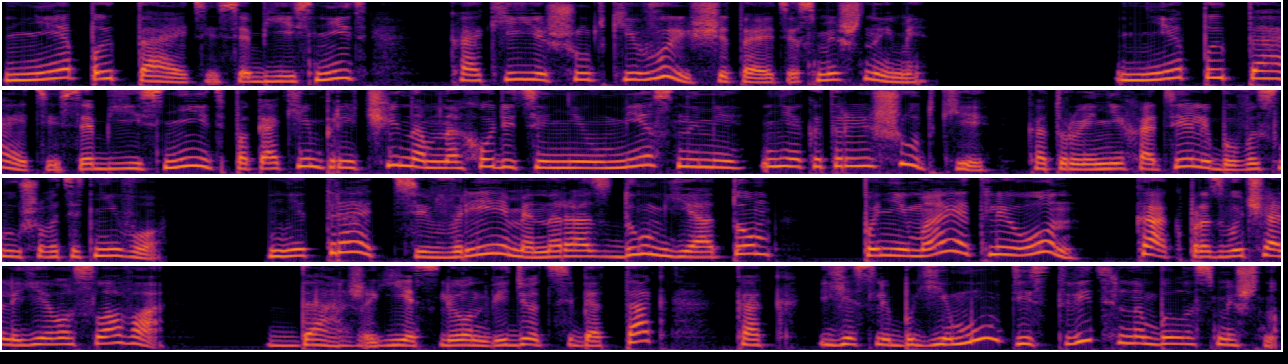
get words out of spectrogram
Не пытайтесь объяснить, какие шутки вы считаете смешными. Не пытайтесь объяснить, по каким причинам находите неуместными некоторые шутки, которые не хотели бы выслушивать от него. Не тратьте время на раздумья о том, понимает ли он, как прозвучали его слова, даже если он ведет себя так, как если бы ему действительно было смешно.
